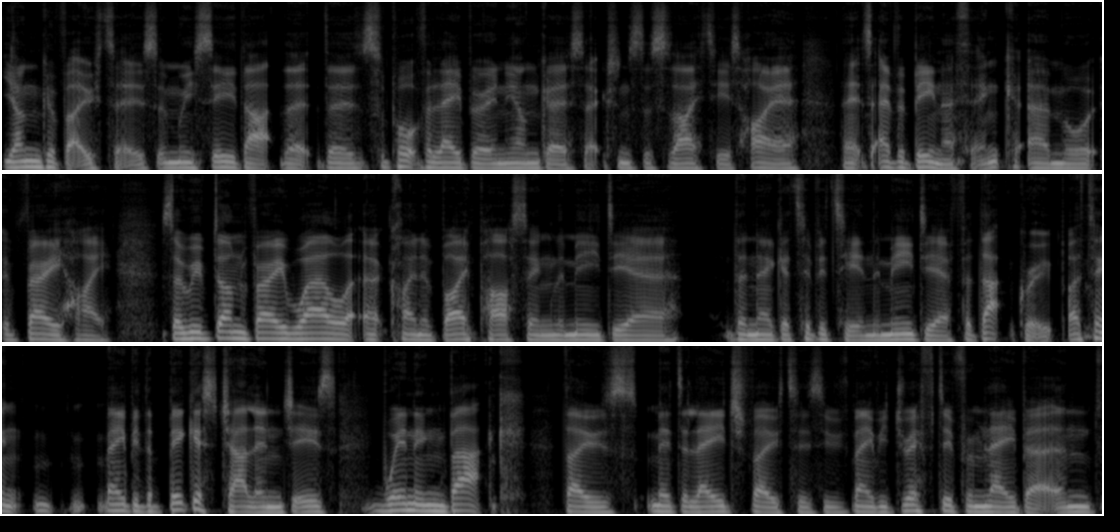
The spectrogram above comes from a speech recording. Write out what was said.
younger voters, and we see that that the support for Labour in younger sections of society is higher than it's ever been. I think, um, or very high. So we've done very well at kind of bypassing the media the negativity in the media for that group. I think maybe the biggest challenge is winning back those middle-aged voters who've maybe drifted from Labour, and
